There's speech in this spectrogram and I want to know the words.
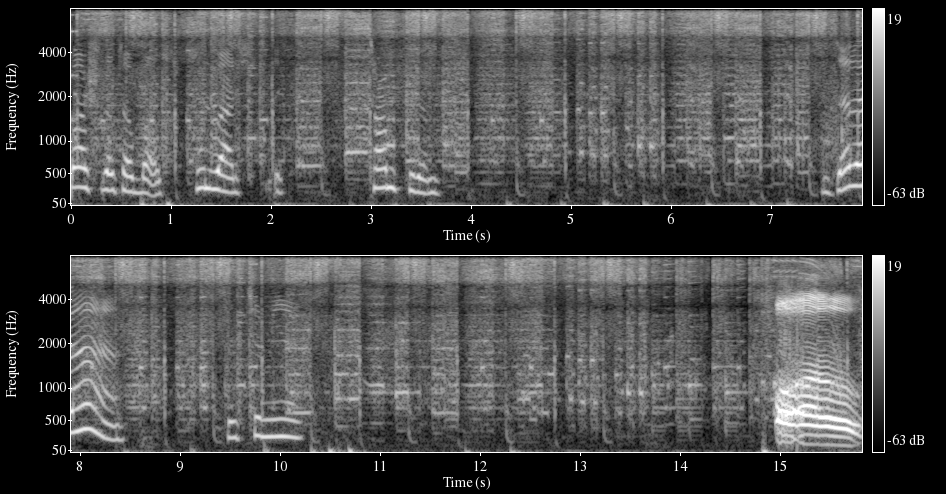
Başlata bas. Full version. Tam sürüm. Güzel ha. Türkçem iyi. Oh!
